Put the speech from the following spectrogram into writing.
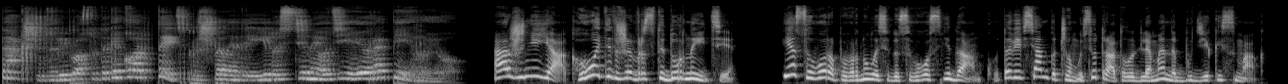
Так що тобі просто таки кортить пришпилити її до стіни оцією рапірою. Аж ніяк, годі вже врости дурниці. Я суворо повернулася до свого сніданку, та вівсянка чомусь утратила для мене будь-який смак.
